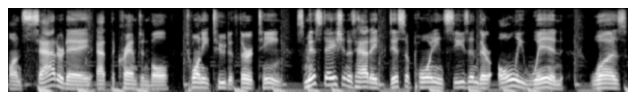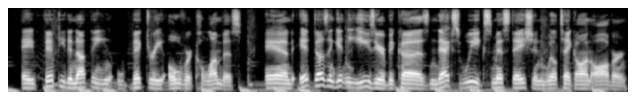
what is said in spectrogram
on Saturday at the Crampton Bowl, 22 to 13. Smith Station has had a disappointing season. Their only win was a 50 to nothing victory over Columbus. And it doesn't get any easier because next week Smith Station will take on Auburn.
